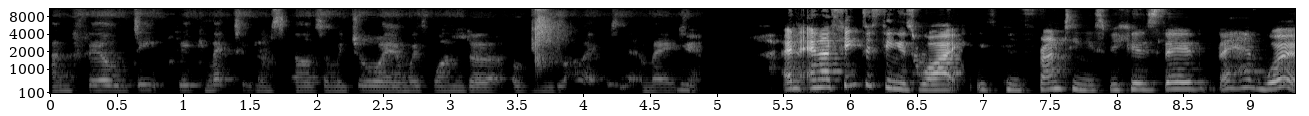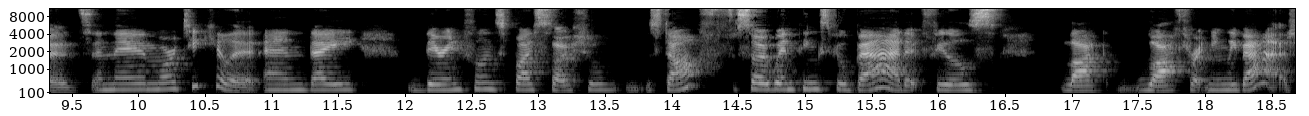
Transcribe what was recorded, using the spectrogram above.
and feel deeply connected themselves and with joy and with wonder of life. Isn't it amazing? Yeah. And and I think the thing is why it's confronting is because they they have words and they're more articulate and they they're influenced by social stuff. So when things feel bad, it feels like life threateningly bad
